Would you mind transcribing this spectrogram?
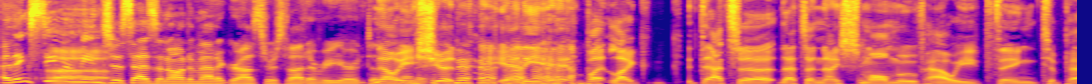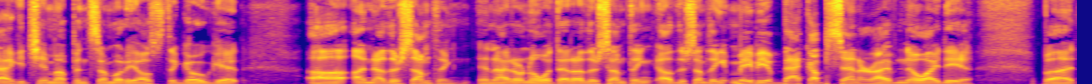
I think Steven Means just has an automatic roster spot every year. It Uh, No, he matter. should. and he, but like that's a that's a nice small move Howie thing to package him up and somebody else to go get uh, another something. And I don't know what that other something other something maybe a backup center. I have no idea. But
